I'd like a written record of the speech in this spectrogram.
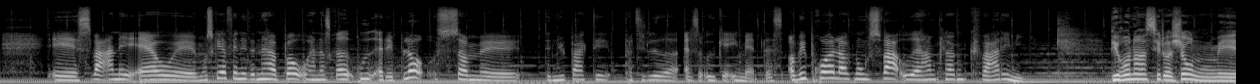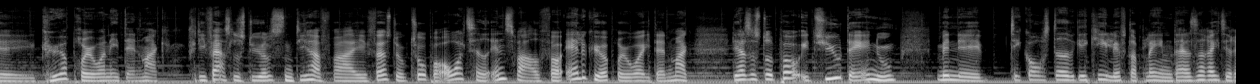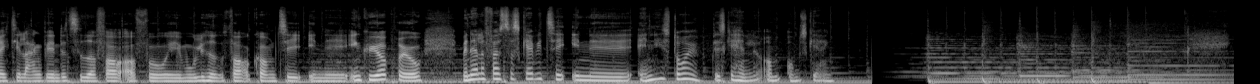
Øh, svarene er jo øh, måske at finde i den her bog, han har skrevet Ud af det blå, som øh, den nybagte partileder altså udgav i mandags. Og vi prøver at lokke nogle svar ud af ham klokken kvart i ni. Vi runder situationen med køreprøverne i Danmark, fordi Færdselsstyrelsen de har fra øh, 1. oktober overtaget ansvaret for alle køreprøver i Danmark. Det har så stået på i 20 dage nu, men øh, det går stadigvæk ikke helt efter planen. Der er altså rigtig, rigtig lange ventetider for at få øh, mulighed for at komme til en, øh, en køreprøve. Men allerførst så skal vi til en øh, anden historie. Det skal handle om omskæring.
